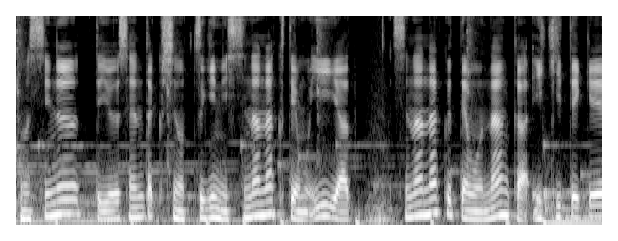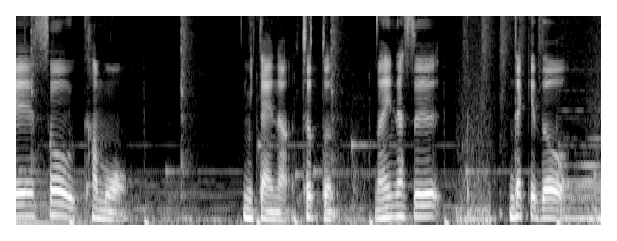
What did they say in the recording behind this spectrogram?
その死ぬっていう選択肢の次に死ななくてもいいや死ななくてもなんか生きてけそうかもみたいなちょっとマイナスだけど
